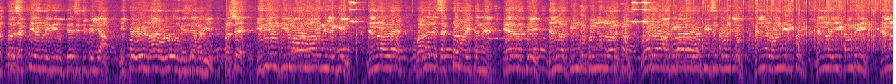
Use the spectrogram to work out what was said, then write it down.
അത്ര ശക്തി ഞങ്ങൾ ഇതിന് ഉദ്ദേശിച്ചിട്ടില്ല. ഇപ്പൊ ഒരു നാ ഉള്ളൂ എന്ന് കരുതിയാൽ മതി. പക്ഷെ ഇതിലും തീരുമാനമാകുന്നില്ലെങ്കിൽ ഞങ്ങൾ അവിടെ വളരെ ശക്തമായി തന്നെ കേരളത്തിൽ ഞങ്ങൾ പിഞ്ചു കുഞ്ഞുങ്ങളടക്കം ഓരോ അധികാര ഓഫീസിന്റെ മുന്നിലും ഞങ്ങൾ വന്നിരിക്കും. ഞങ്ങൾ ഈ കമ്പനി ഞങ്ങൾ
